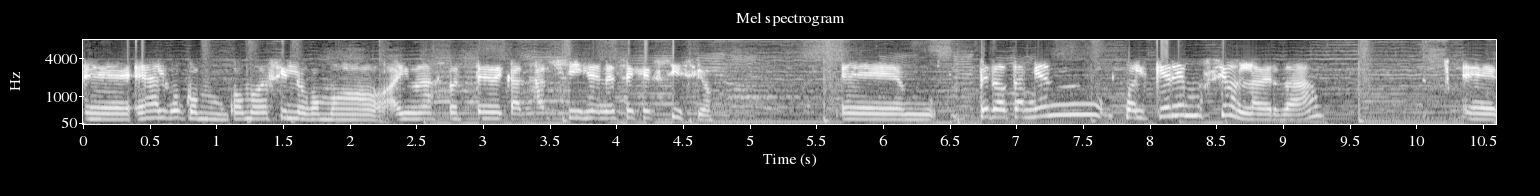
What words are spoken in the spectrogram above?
Eh, es algo como, ¿cómo decirlo? Como hay una suerte de catarsis en ese ejercicio. Eh, pero también cualquier emoción, la verdad. Eh,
